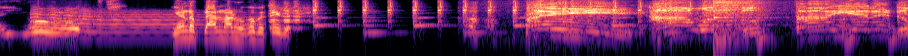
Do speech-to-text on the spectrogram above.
ಅಯ್ಯೋ. ಏನ್ರ ಪ್ಲಾನ್ ಮಾಡಿ ಹೋಗಬೇಕ ಈಗ? ಆ ಒಂದು ಆ ಎರಡು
